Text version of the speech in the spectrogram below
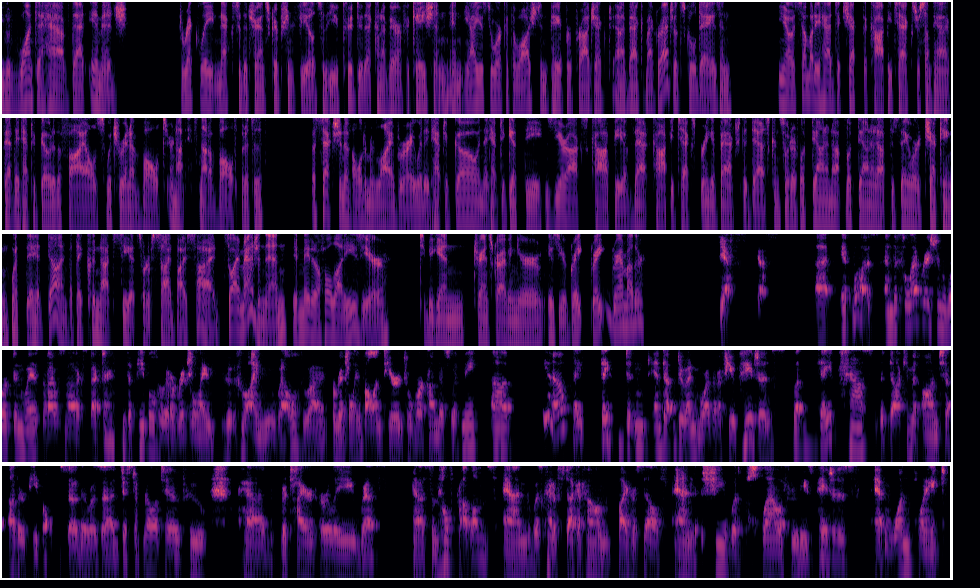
you would want to have that image directly next to the transcription field so that you could do that kind of verification. And you know, I used to work at the Washington Paper Project uh, back in my graduate school days, and you know, if somebody had to check the copy text or something like that, they'd have to go to the files, which were in a vault, or not. It's not a vault, but it's a a section of Alderman Library where they'd have to go and they'd have to get the Xerox copy of that copy text, bring it back to the desk and sort of look down and up, look down and up as they were checking what they had done, but they could not see it sort of side by side. So I imagine then it made it a whole lot easier to begin transcribing your, is your great great grandmother? Yes, yes. Uh, it was. And the collaboration worked in ways that I was not expecting. The people who had originally, who, who I knew well, who I originally volunteered to work on this with me, uh, you know, they, they didn't end up doing more than a few pages, but they passed the document on to other people. So there was a distant relative who had retired early with uh, some health problems and was kind of stuck at home by herself. And she would plow through these pages. At one point,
